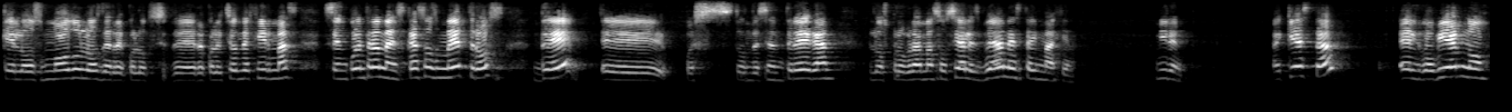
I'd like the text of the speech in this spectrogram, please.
que los módulos de, recolección de firmas se encuentran a escasos metros de eh, pues donde se entregan los programas sociales. Vean esta imagen. Miren, aquí está el gobierno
